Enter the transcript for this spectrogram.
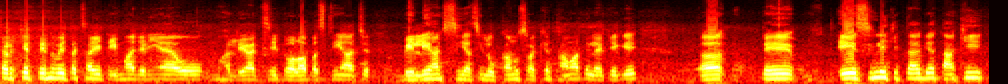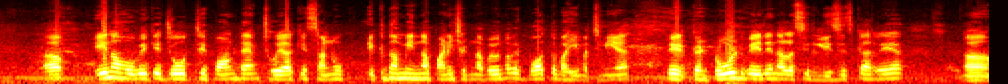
ਤੜਕੇ 3 ਵਜੇ ਤੱਕ ਸਾਡੀ ਟੀਮਾਂ ਜਿਹੜੀਆਂ ਉਹ ਮੁਹੱਲਿਆਂ 'ਚ ਸੀ ਡੋਲਾ ਬਸਤੀਆਂ 'ਚ ਬੇਲੀਆਂ 'ਚ ਸੀ। ਅਸੀਂ ਲੋਕਾਂ ਨੂੰ ਸੁਰੱਖਿਅਤ ਥਾਵਾਂ ਤੇ ਲੈ ਕੇ ਗਏ। ਅ, ਤੇ ਇਹ ਇਸ ਲਈ ਕੀਤਾ ਗਿਆ ਤਾਂ ਕਿ ਇਹ ਨਾ ਹੋਵੇ ਕਿ ਜੋ ਉੱਥੇ ਪੌਂਗ ਡੈਮ 'ਚ ਹੋਇਆ ਕਿ ਸਾਨੂੰ ਇੱਕਦਮ ਹੀ ਇੰਨਾ ਪਾਣੀ ਛੱਡਣਾ ਪਵੇ ਉਹਨਾਂ ਫਿਰ ਬਹੁਤ ਤਬਾਹੀ ਮਚਣੀ ਹੈ ਤੇ ਕੰਟਰੋਲਡ ਵੇ ਦੇ ਨਾਲ ਅਸੀਂ ਰਿਲੀਜ਼ਸ ਕਰ ਰਹੇ ਅ,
